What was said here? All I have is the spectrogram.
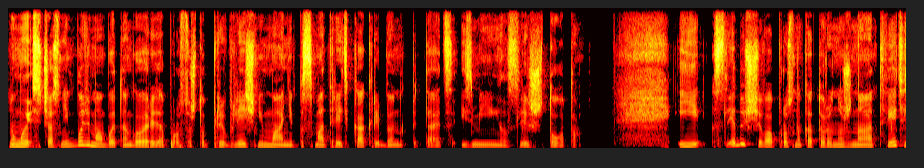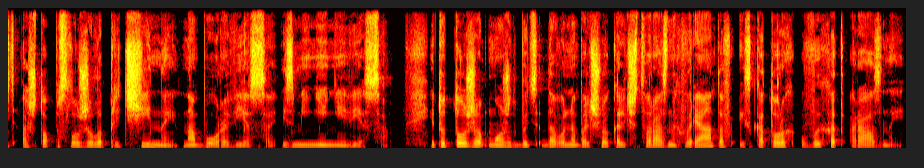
Но мы сейчас не будем об этом говорить, а просто, чтобы привлечь внимание, посмотреть, как ребенок питается, изменилось ли что-то. И следующий вопрос, на который нужно ответить, а что послужило причиной набора веса, изменения веса? И тут тоже может быть довольно большое количество разных вариантов, из которых выход разный.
